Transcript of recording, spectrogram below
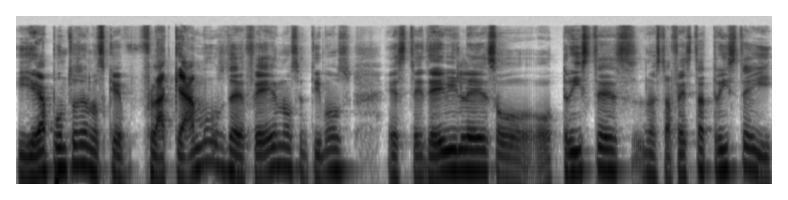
y llega a puntos en los que flaqueamos de fe, nos sentimos este, débiles o, tristes, nuestra fe está triste y,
